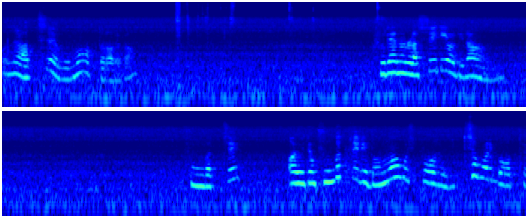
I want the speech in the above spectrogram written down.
오늘 아침에 뭐 먹었더라, 내가? 그래놀라 시리얼이랑 군것질? 아 요즘 군것질이 너무 하고 싶어가지고 미쳐버릴 것 같아.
